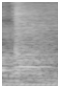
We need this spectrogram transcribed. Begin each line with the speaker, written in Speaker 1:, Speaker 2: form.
Speaker 1: all of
